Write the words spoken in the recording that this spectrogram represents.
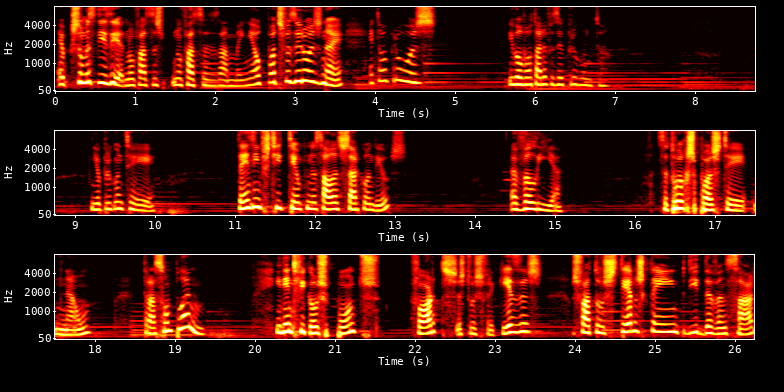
É costuma-se dizer, não faças, não faças amanhã, é o que podes fazer hoje, não é? Então é para hoje. E vou voltar a fazer a pergunta. E a pergunta é: tens investido tempo na sala de estar com Deus? Avalia. Se a tua resposta é não, traça um plano. Identifica os pontos fortes, as tuas fraquezas, os fatores externos que têm impedido de avançar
